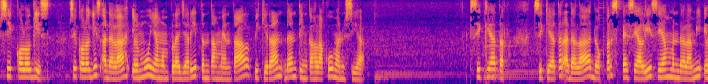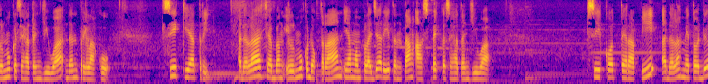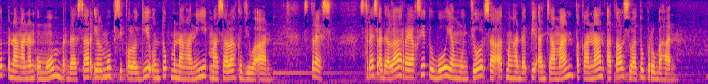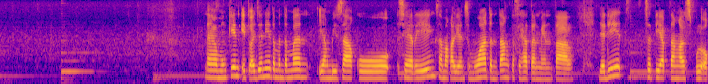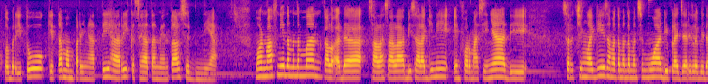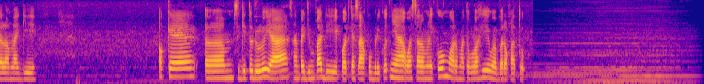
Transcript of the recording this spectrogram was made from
Psikologis Psikologis adalah ilmu yang mempelajari tentang mental, pikiran, dan tingkah laku manusia. Psikiater Psikiater adalah dokter spesialis yang mendalami ilmu kesehatan jiwa dan perilaku. Psikiatri adalah cabang ilmu kedokteran yang mempelajari tentang aspek kesehatan jiwa. Psikoterapi adalah metode penanganan umum berdasar ilmu psikologi untuk menangani masalah kejiwaan. Stres Stres adalah reaksi tubuh yang muncul saat menghadapi ancaman, tekanan, atau suatu perubahan. Nah, mungkin itu aja nih teman-teman yang bisa aku sharing sama kalian semua tentang kesehatan mental. Jadi, setiap tanggal 10 Oktober itu kita memperingati Hari Kesehatan Mental Sedunia. Mohon maaf nih teman-teman kalau ada salah-salah bisa lagi nih informasinya di searching lagi sama teman-teman semua dipelajari lebih dalam lagi. Oke, um, segitu dulu ya. Sampai jumpa di podcast aku berikutnya. Wassalamualaikum warahmatullahi wabarakatuh.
